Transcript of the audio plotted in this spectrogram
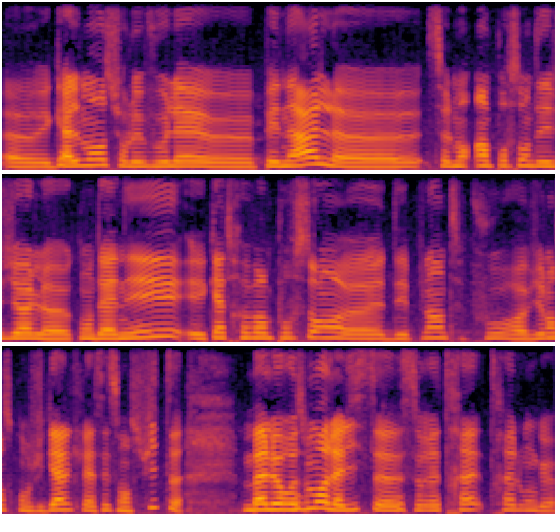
Euh, également sur le volet euh, pénal, euh, seulement 1% des viols condamnés et 80% euh, des plaintes pour violences conjugales classées sans suite. Malheureusement, la liste serait très très longue.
